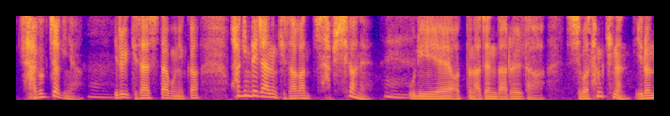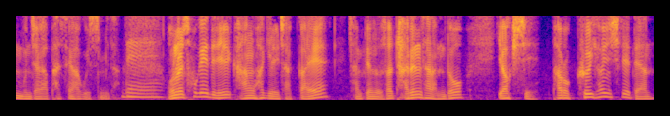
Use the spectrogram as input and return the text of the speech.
자극적이냐 어. 이렇게 기사를 쓰다 보니까 확인되지 않은 기사가 삽시간에 예. 우리의 어떤 아젠다를 다 집어삼키는 이런 문제가 발생하고 있습니다. 네. 오늘 소개해드릴 강화길 작가의 장편 소설 다른 사람도 역시 바로 그 현실에 대한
